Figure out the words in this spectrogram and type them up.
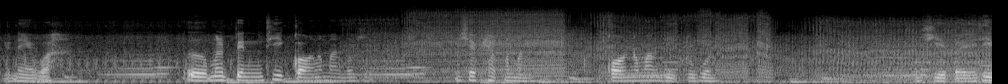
อยู่ไหนวะ เออ มันเป็นที่กองน้ำมันโอเคไม่ใช่แพ็คน้ำมัน กองน้ำมันดิบทุกคน โอเคไปที่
